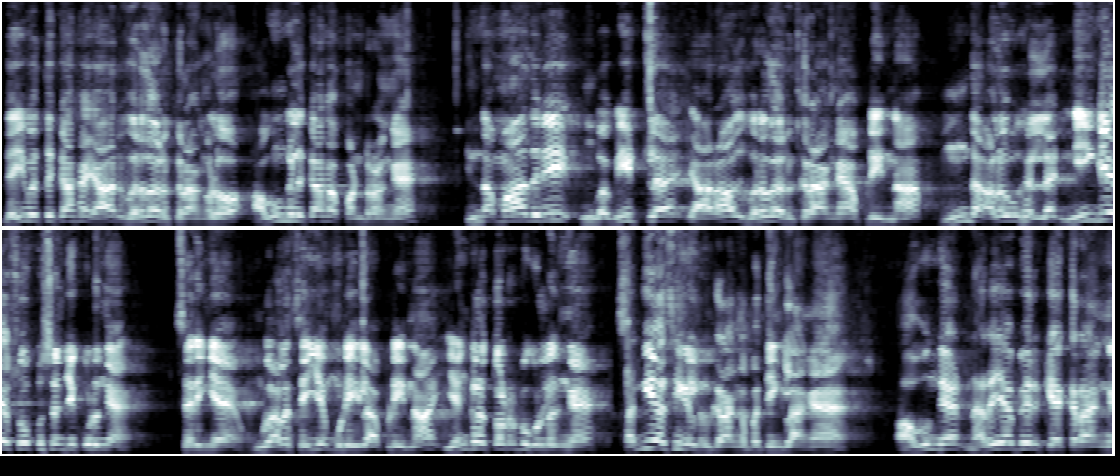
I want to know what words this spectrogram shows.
தெய்வத்துக்காக யார் விரதம் இருக்கிறாங்களோ அவங்களுக்காக பண்றோங்க. இந்த மாதிரி உங்க வீட்டில் யாராவது விரதம் இருக்கிறாங்க அப்படின்னா இந்த அளவுகளில் நீங்களே சோப்பு செஞ்சு கொடுங்க. சரிங்க? உங்களால செய்ய முடியல அப்படின்னா எங்களை தொடர்பு கொள்ளுங்க. சன்னியாசிகள் இருக்கிறாங்க பார்த்தீங்களாங்க அவங்க நிறைய பேர் கேட்குறாங்க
